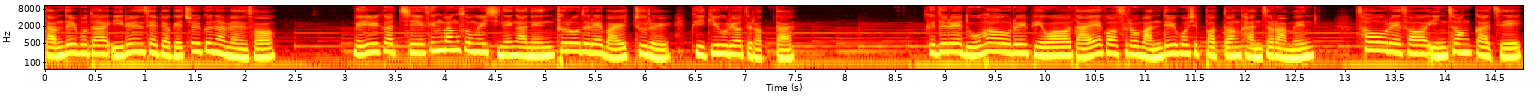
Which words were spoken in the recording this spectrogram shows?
남들보다 이른 새벽에 출근하면서 매일같이 생방송을 진행하는 프로들의 말투를 귀 기울여 들었다. 그들의 노하우를 배워 나의 것으로 만들고 싶었던 간절함은 서울에서 인천까지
